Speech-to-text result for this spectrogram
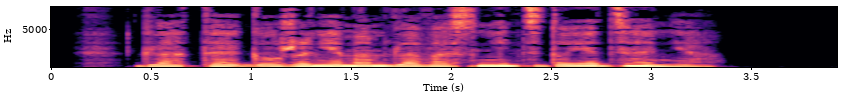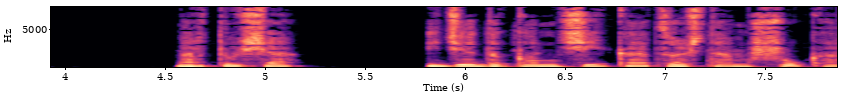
— Dlatego, że nie mam dla was nic do jedzenia. Martusia idzie do kącika, coś tam szuka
